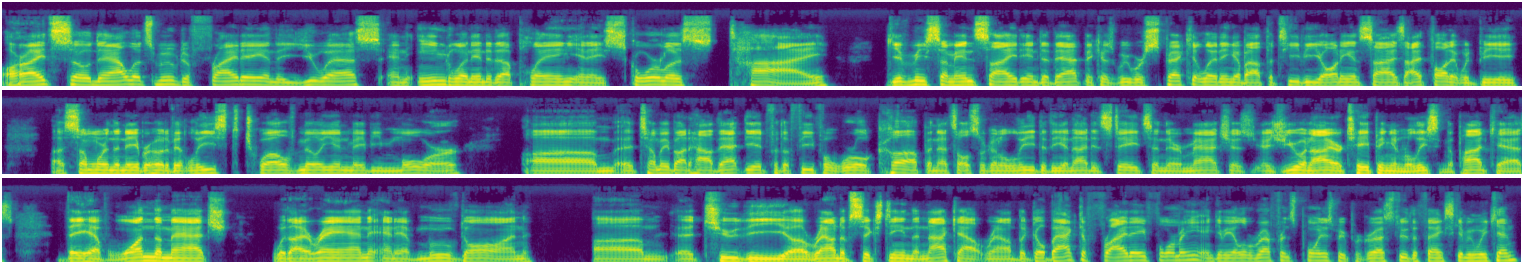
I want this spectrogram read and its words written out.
All right. So now let's move to Friday, and the U.S. and England ended up playing in a scoreless tie. Give me some insight into that because we were speculating about the TV audience size. I thought it would be uh, somewhere in the neighborhood of at least 12 million, maybe more. Um, uh, tell me about how that did for the FIFA World Cup, and that's also going to lead to the United States and their match. As as you and I are taping and releasing the podcast, they have won the match with Iran and have moved on um, uh, to the uh, round of 16, the knockout round. But go back to Friday for me and give me a little reference point as we progress through the Thanksgiving weekend.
